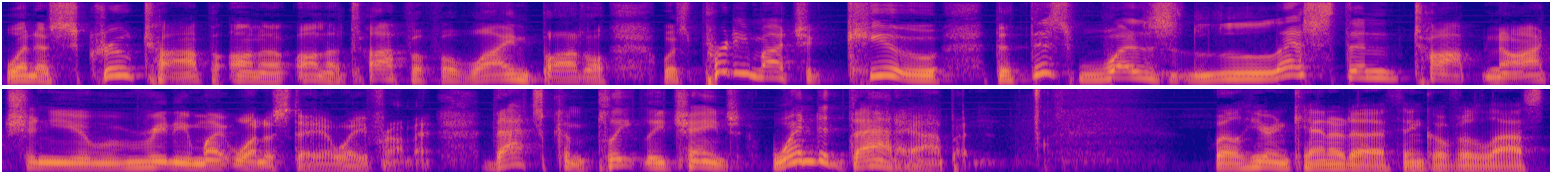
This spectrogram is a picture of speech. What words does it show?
when a screw top on a, on the top of a wine bottle was pretty much a cue that this was less than top notch and you really might want to stay away from it. That's completely changed. When did that happen? Well, here in Canada, I think over the last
